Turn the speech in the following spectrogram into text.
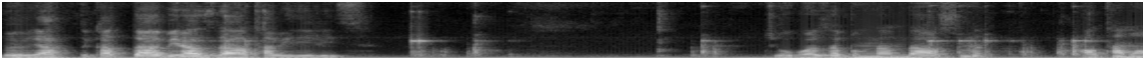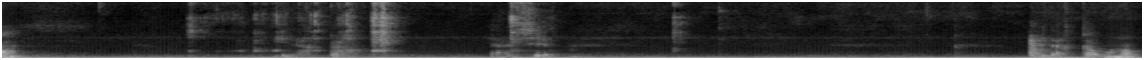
Böyle attık. Hatta biraz daha atabiliriz. Çok fazla bundan dahasını atamam. Bir dakika. Gerçi bir dakika bunu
